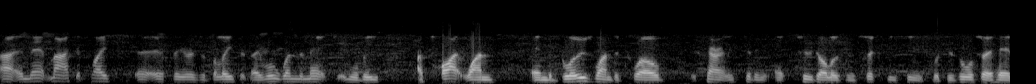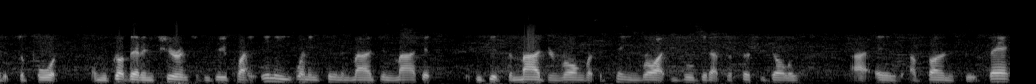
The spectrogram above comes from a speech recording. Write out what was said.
Uh, in that marketplace, uh, if there is a belief that they will win the match, it will be a tight one, and the Blues 1 to 12 is currently sitting at $2.60, which has also had its support. And you've got that insurance if you do play any winning team in margin market. If you get the margin wrong but the team right, you will get up to $50 uh, as a bonus bet back.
